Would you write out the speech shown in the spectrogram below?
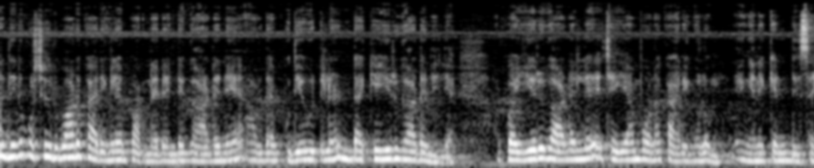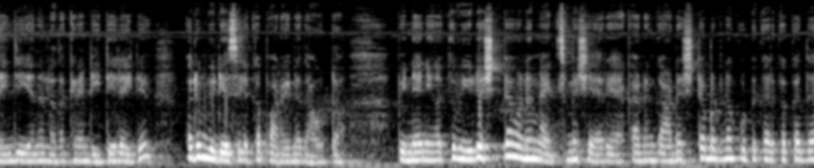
അതിനെക്കുറിച്ച് ഒരുപാട് കാര്യങ്ങൾ ഞാൻ പറഞ്ഞുതരാം. എന്റെ ഗാർഡനെ അവിടെ പുതിയ വീട്ടിൽ ഉണ്ടാക്കിയ ഈ ഒരു ഗാർഡനില്ലേ? അപ്പോൾ ഈ ഒരു ഗാർഡനിൽ ചെയ്യാൻ പോണ കാര്യങ്ങളും എങ്ങനെയൊക്കെയാണ് ഡിസൈൻ ചെയ്യാന്നുള്ളതൊക്കെ ഞാൻ ഡീറ്റെയിൽ ആയിട്ട് വരും വീഡിയോസിലൊക്കെ പറയുന്നതാവും കേട്ടോ പിന്നെ നിങ്ങൾക്ക് വീഡിയോ ഇഷ്ടമാണെങ്കിൽ മാക്സിമം ഷെയർ ചെയ്യുക. കാരണം ഗാർഡൻ ഇഷ്ടപ്പെടുന്ന കൂട്ടുകാർക്കൊക്കെ അത്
